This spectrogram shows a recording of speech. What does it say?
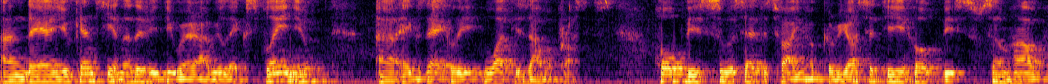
and there you can see another video where I will explain you uh, exactly what is our process. Hope this will satisfy your curiosity, hope this somehow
